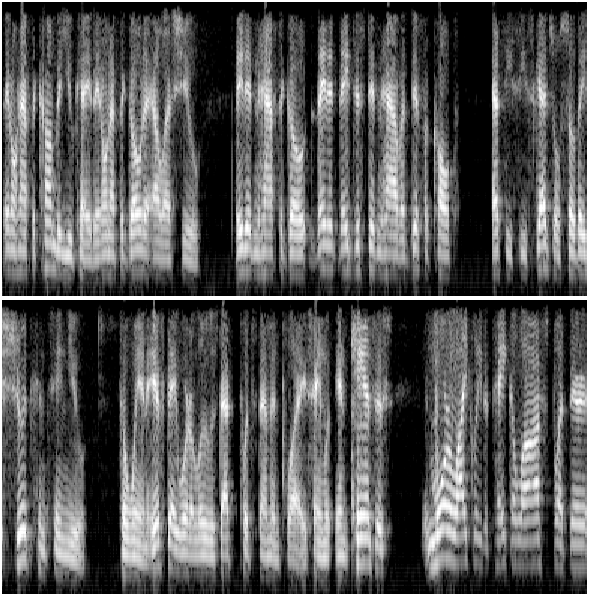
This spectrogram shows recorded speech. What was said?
they don't have to come to UK. They don't have to go to LSU. They didn't have to go. They they just didn't have a difficult SEC schedule, so they should continue to win. If they were to lose, that puts them in play. Same with in Kansas, more likely to take a loss, but they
